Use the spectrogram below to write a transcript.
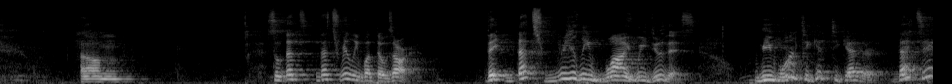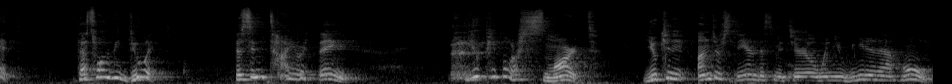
um, so that's that's really what those are. They, that's really why we do this. We want to get together. That's it. That's why we do it. This entire thing. You people are smart. You can understand this material when you read it at home.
